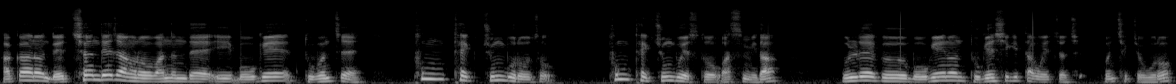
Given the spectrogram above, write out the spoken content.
아까는 뇌천대장으로 왔는데 이 목의 두 번째 풍택 중부로서 풍택 중부에서도 왔습니다. 원래 그 목에는 두 개씩 있다고 했죠. 저- 원칙적으로.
